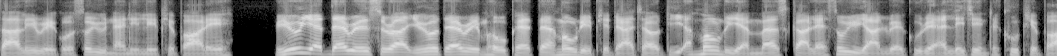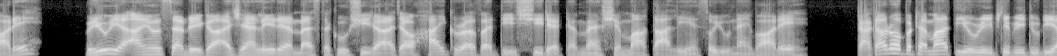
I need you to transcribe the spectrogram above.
စားလေးတွေကိုစွတ်ယူနိုင်လေလေဖြစ်ပါတယ်။ မြို့ရဲ့ theory ဆိုတာ euro theory မဟုတ်ဘဲတန်မှုတွေဖြစ်တာကြောင့်ဒီအမှုန့်တွေရဲ့ mass ကလည်းစုပ်ယူရလွယ်ကူတဲ့အလေးချိန်တစ်ခုဖြစ်ပါတယ်။မြို့ရဲ့ ion set တွေကအရန်လေးတဲ့ mass တစ်ခုရှိတာကြောင့် high gravity ရှိတဲ့ dimension မှာတာလျင်စုပ်ယူနိုင်ပါတယ်။ဒါကတော့ပထမ theory ဖြစ်ပြီးဒုတိယ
